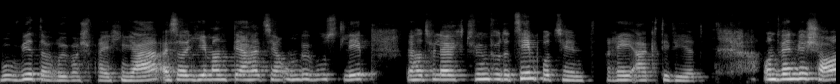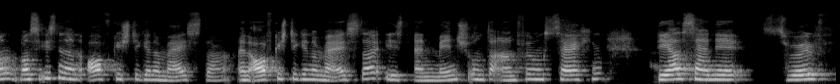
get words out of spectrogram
wo wir darüber sprechen, ja. Also jemand, der halt sehr unbewusst lebt, der hat vielleicht fünf oder zehn Prozent reaktiviert. Und wenn wir schauen, was ist denn ein aufgestiegener Meister? Ein aufgestiegener Meister ist ein Mensch unter Anführungszeichen, der seine zwölf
